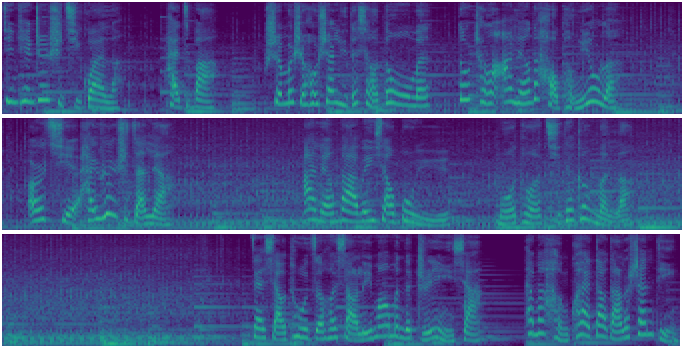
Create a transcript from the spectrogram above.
今天真是奇怪了，孩子爸，什么时候山里的小动物们都成了阿良的好朋友了，而且还认识咱俩？阿良爸微笑不语，摩托骑得更稳了。在小兔子和小狸猫们的指引下，他们很快到达了山顶。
